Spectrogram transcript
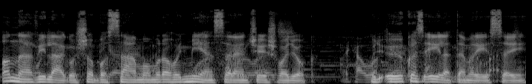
annál világosabb a számomra, hogy milyen szerencsés vagyok, hogy ők az életem részei.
